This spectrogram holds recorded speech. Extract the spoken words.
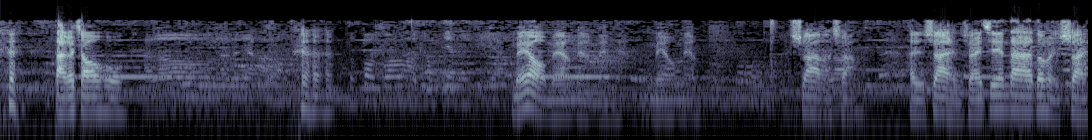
打个招呼。Hello，大家好。都曝光了，看电视剧。没有，没有，没有，没有，没有，没有。帅了，帅了，很帅，很帅。今天大家都很帅。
